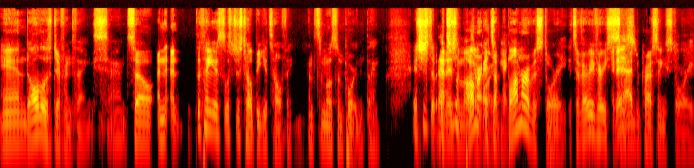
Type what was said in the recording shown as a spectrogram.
and all those different things. And so, and, and the thing is, let's just hope he gets healthy. That's the most important thing. It's just, a, That it's is just a bummer. It's a thing. bummer of a story. It's a very, very sad, is. depressing story.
